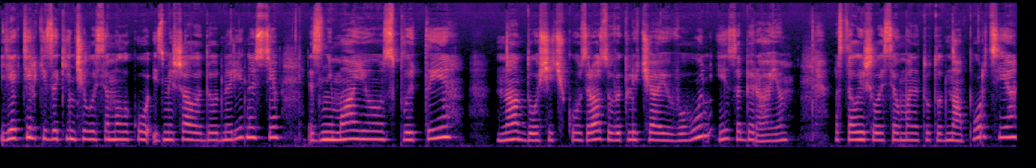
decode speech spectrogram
Як тільки закінчилося молоко і змішала до однорідності, знімаю з плити на дощечку, зразу виключаю вогонь і забираю. Залишилася у мене тут одна порція.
